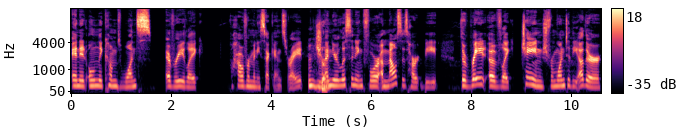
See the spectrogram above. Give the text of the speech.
and it only comes once every like however many seconds, right? Mm-hmm. Sure. And you're listening for a mouse's heartbeat, the rate of like change from one to the other,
